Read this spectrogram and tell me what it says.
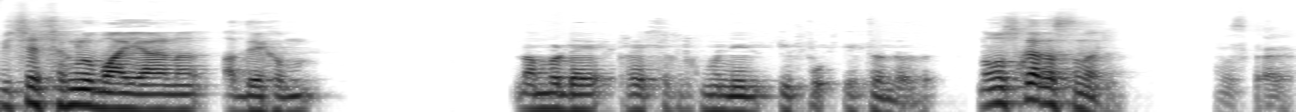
വിശേഷങ്ങളുമായാണ് അദ്ദേഹം നമ്മുടെ പ്രേക്ഷകർക്ക് മുന്നിൽ ഇപ്പോൾ എത്തുന്നത്. നമസ്കാരം സനൽ. നമസ്കാരം.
